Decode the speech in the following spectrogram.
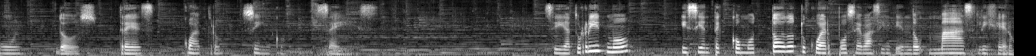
1, 2, 3, 4, 5, 6. Sigue a tu ritmo y siente como todo tu cuerpo se va sintiendo más ligero.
